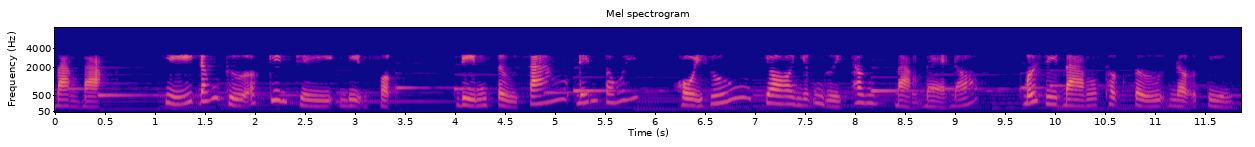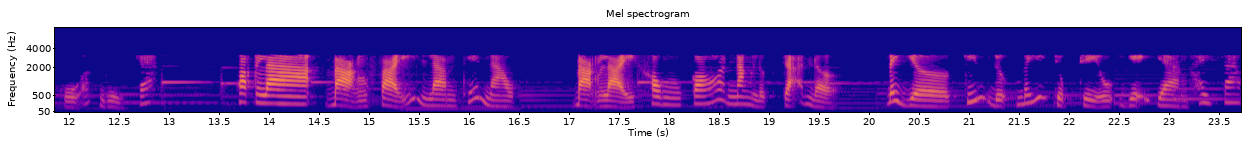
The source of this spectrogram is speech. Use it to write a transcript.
bàn bạc, chỉ đóng cửa kiên trì niệm phật, niệm từ sáng đến tối, hồi hướng cho những người thân, bạn bè đó, bởi vì bạn thật sự nợ tiền của người khác hoặc là bạn phải làm thế nào, bạn lại không có năng lực trả nợ. Bây giờ kiếm được mấy chục triệu dễ dàng hay sao?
